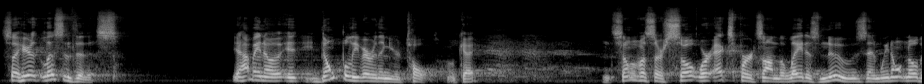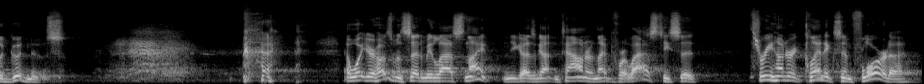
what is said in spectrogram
So here, listen to this. Yeah, how many know it, don't believe everything you're told, okay? And some of us are so, we're experts on the latest news and we don't know the good news. and what your husband said to me last night, when you guys got in town or the night before last, he said, 300 clinics in Florida,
